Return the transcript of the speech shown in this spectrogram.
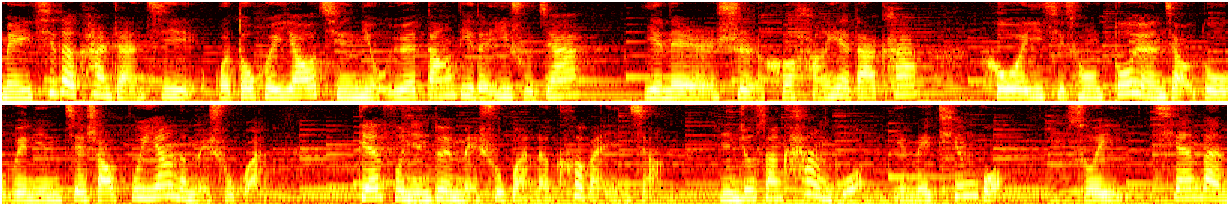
每一期的看展季，我都会邀请纽约当地的艺术家、业内人士和行业大咖，和我一起从多元角度为您介绍不一样的美术馆，颠覆您对美术馆的刻板印象。您就算看过，也没听过，所以千万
